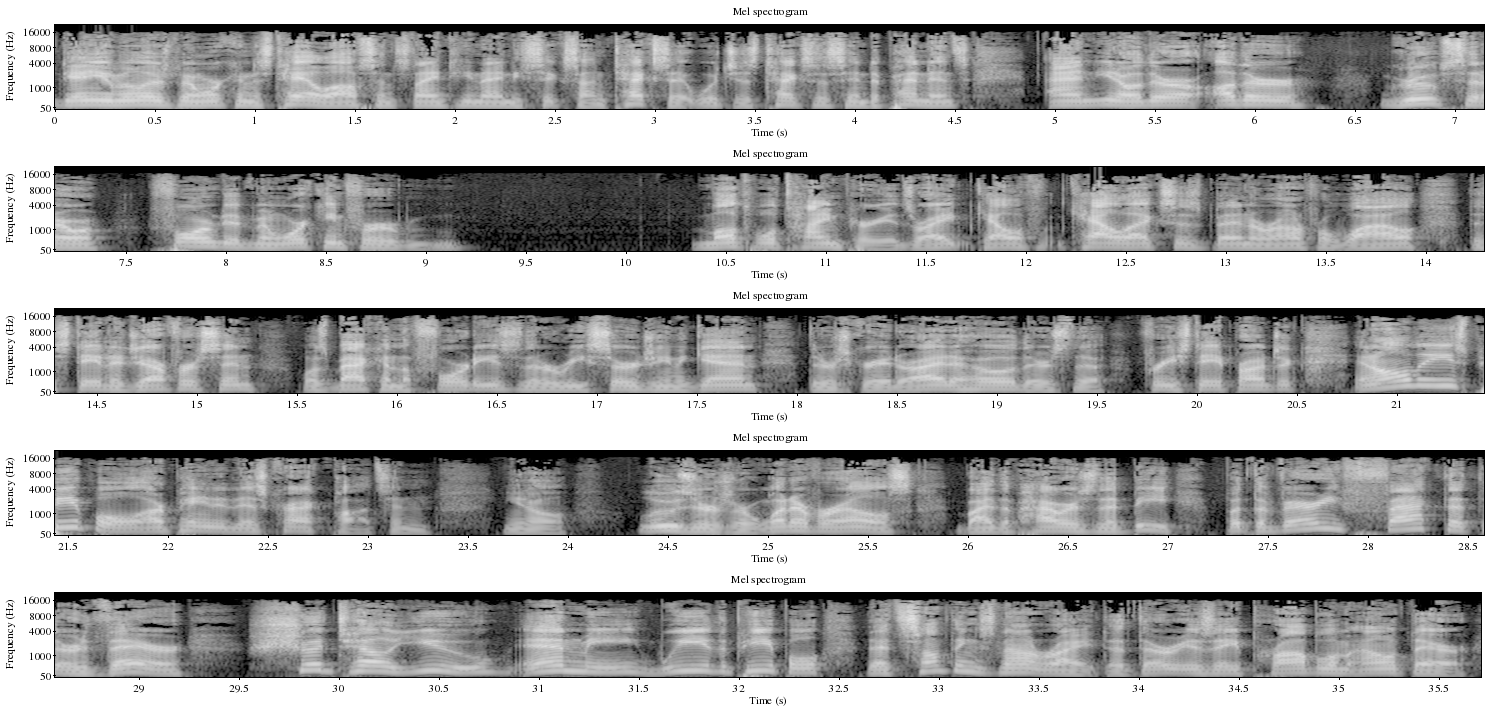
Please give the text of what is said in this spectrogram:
Daniel Miller's been working his tail off since 1996 on Texit, which is Texas Independence, and you know there are other groups that are formed have been working for multiple time periods, right? Cal, CalX has been around for a while. The state of Jefferson was back in the 40s. They're resurging again. There's Greater Idaho. There's the Free State Project. And all these people are painted as crackpots and, you know, losers or whatever else by the powers that be. But the very fact that they're there should tell you and me, we the people, that something's not right, that there is a problem out there.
